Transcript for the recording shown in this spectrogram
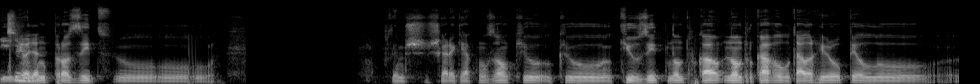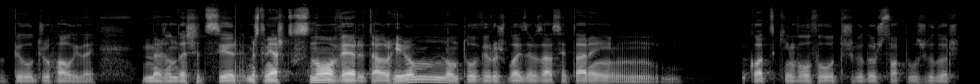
E Sim. olhando para o Zito, o, o, podemos chegar aqui à conclusão que o, que o, que o Zito não, trocava, não trocava o Tyler Hero pelo, pelo Drew Holiday. Mas não deixa de ser. Mas também acho que se não houver Tyler Hero, não estou a ver os Blazers a aceitarem pacote que envolva outros jogadores só pelos jogadores.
